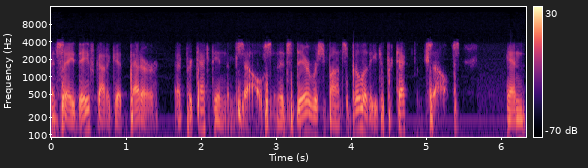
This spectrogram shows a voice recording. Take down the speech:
and say they've got to get better at protecting themselves, and it's their responsibility to protect themselves. And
